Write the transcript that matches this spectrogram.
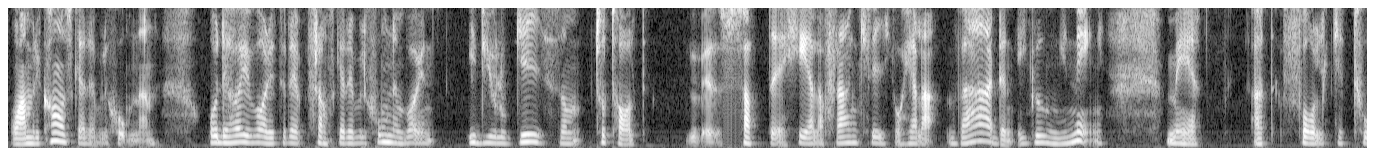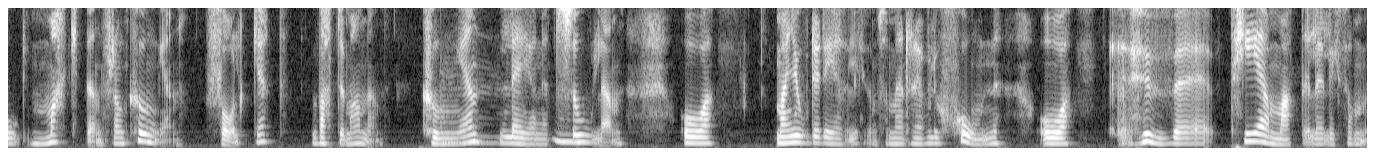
och amerikanska revolutionen. Och det har ju varit, franska revolutionen var ju en ideologi som totalt satte hela Frankrike och hela världen i gungning. Med att folket tog makten från kungen. Folket, Vattumannen. Kungen, mm. lejonet, mm. solen. Och man gjorde det liksom som en revolution. Och huvudtemat eller liksom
